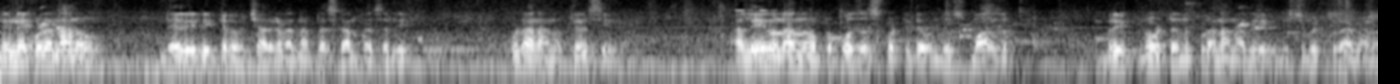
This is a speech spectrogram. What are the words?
ನಿನ್ನೆ ಕೂಡ ನಾನು ದೆಹಲಿಯಲ್ಲಿ ಕೆಲವು ವಿಚಾರಗಳನ್ನು ಪ್ರೆಸ್ ಕಾನ್ಫರೆನ್ಸಲ್ಲಿ ಕೂಡ ನಾನು ತಿಳಿಸಿ, ಅಲ್ಲೇನು ನಾನು ಪ್ರಪೋಸಲ್ಸ್ ಕೊಟ್ಟಿದ್ದೆ, ಒಂದು ಸ್ಮಾಲ್ ಬ್ರೀಫ್ ನೋಟನ್ನು ಕೂಡ ನಾನು ಅಲ್ಲಿ ಡಿಸ್ಟ್ರಿಬ್ಯೂಟ್ ಕೂಡ ನಾನು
